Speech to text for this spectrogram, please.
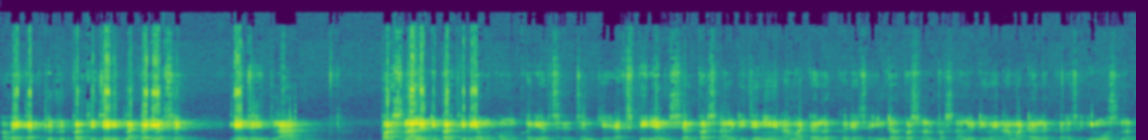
હવે એપ્ટિટ્યૂડ પરથી જે રીતના કરિયર છે, એ જ રીતના પર્સનાલિટી પરથી બી અમુક અમુક કરિયર છે. જેમ કે એક્સપિરિયન્શિયલ પર્સનાલિટી જેની એના માટે અલગ કરે છે. ઇન્ટરપર્સનલ પર્સનાલિટી હોય એના માટે અલગ કરે છે. ઇમોશનલ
